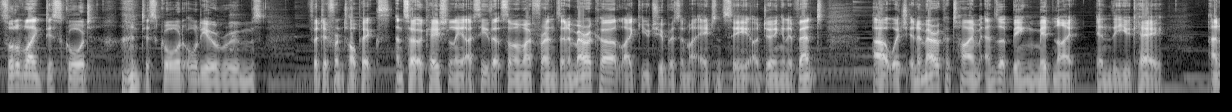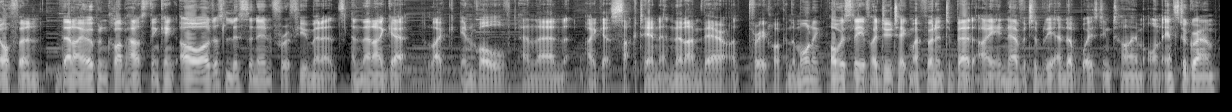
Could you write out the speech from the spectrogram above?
sort of like Discord, Discord audio rooms for different topics. And so occasionally I see that some of my friends in America, like YouTubers in my agency, are doing an event, uh, which in America time ends up being midnight in the UK. And often then I open Clubhouse thinking, oh, I'll just listen in for a few minutes. And then I get like involved and then I get sucked in and then I'm there at three o'clock in the morning. Obviously, if I do take my phone into bed, I inevitably end up wasting time on Instagram.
